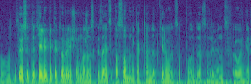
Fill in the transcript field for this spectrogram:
Вот. То есть это те люди, которые еще, можно сказать, способны как-то адаптироваться под современный цифровой мир.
